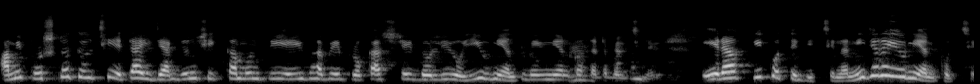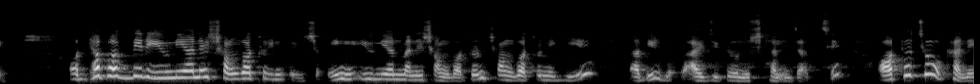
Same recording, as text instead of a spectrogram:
আমি প্রশ্ন তুলছি এটাই যে একজন শিক্ষামন্ত্রী এইভাবে প্রকাশ্যে দলীয় ইউনিয়ন তুমি ইউনিয়ন কথাটা বলছিলে এরা কি করতে দিচ্ছে না? নিজেরা ইউনিয়ন করছে। অধ্যাপকদের ইউনিয়নের সংগঠন ইউনিয়ন মানে সংগঠন সংগঠনে গিয়ে তাদের আয়োজিত অনুষ্ঠানে যাচ্ছে। অথচ ওখানে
